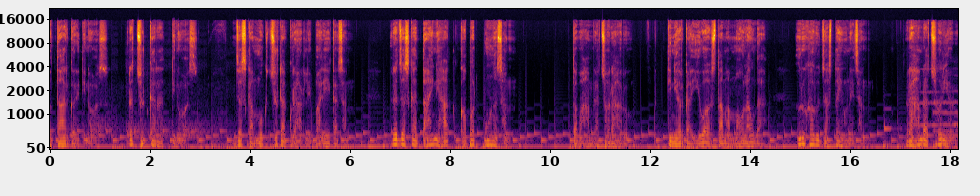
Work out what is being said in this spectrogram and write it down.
उद्धार गरिदिनुहोस् र छुटकारा दिनुहोस् जसका मुख छुटा कुराहरूले भरिएका छन् र जसका दाहिने हात कपटपूर्ण छन्। तब हाम्रा छोराहरू तिनीहरूका युवा अवस्थामा मौलाउँदा रुखहरू जस्तै हुनेछन् र हाम्रा छोरीहरू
